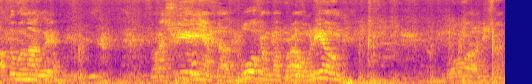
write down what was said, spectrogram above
особо наглые. С вращением, да, с блоком там правым, левым. О, отлично.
